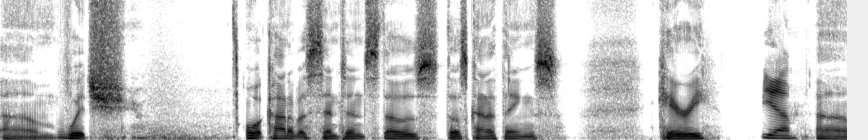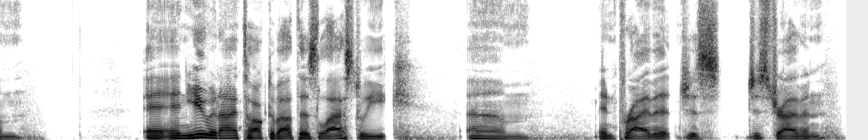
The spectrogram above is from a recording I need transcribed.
um, which, what kind of a sentence those those kind of things carry. Yeah, and, and you and I talked about this last week um, in private, just just driving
